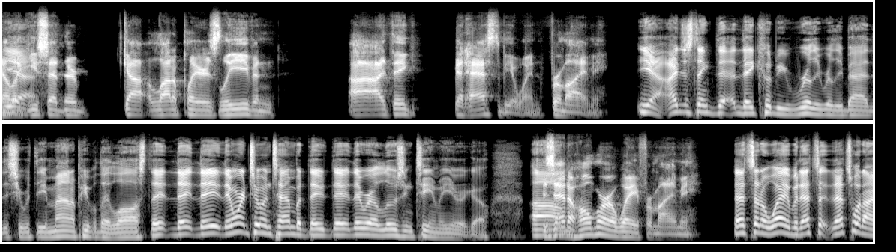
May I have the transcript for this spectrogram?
know, Yeah. like you said, they're got a lot of players leave, and I I think it has to be a win for Miami. Yeah, I just think that they could be really, really bad this year with the amount of people they lost. They they they, they weren't two and ten, but they, they they were a losing team a year ago. Is that a Um, home or away for Miami? That's in a way, but that's a, that's what I,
